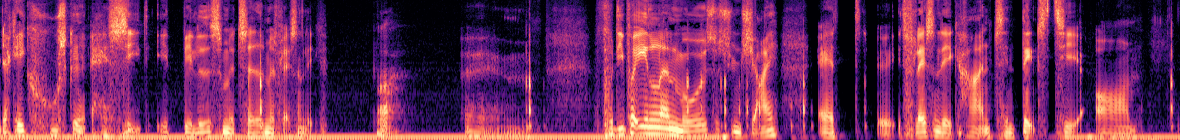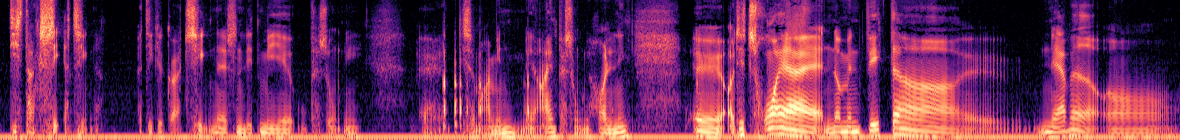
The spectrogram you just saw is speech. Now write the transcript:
jeg kan ikke huske at have set et billede, som er taget med fladsanlæg. Nej. Øh, fordi på en eller anden måde, så synes jeg, at øh, et fladsanlæg har en tendens til at distancere tingene. At de kan gøre tingene sådan lidt mere upersonlige. Øh, det er så meget min, min egen personlige holdning. Øh, og det tror jeg, når man vægter øh, nærværet og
